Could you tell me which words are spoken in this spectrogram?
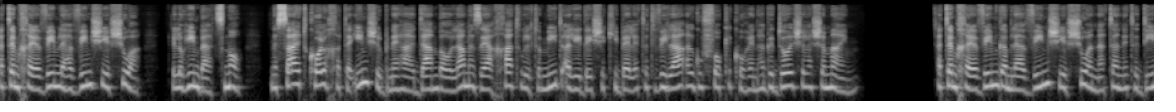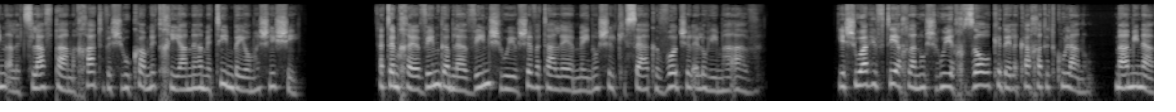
אתם חייבים להבין שישוע, אלוהים בעצמו, נשא את כל החטאים של בני האדם בעולם הזה אחת ולתמיד על ידי שקיבל את הטבילה על גופו ככהן הגדול של השמיים. אתם חייבים גם להבין שישוע נתן את הדין על הצלב פעם אחת ושהוא קם לתחייה מהמתים ביום השלישי. אתם חייבים גם להבין שהוא יושב עתה לימינו של כיסא הכבוד של אלוהים האב. ישוע הבטיח לנו שהוא יחזור כדי לקחת את כולנו, מאמיניו.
